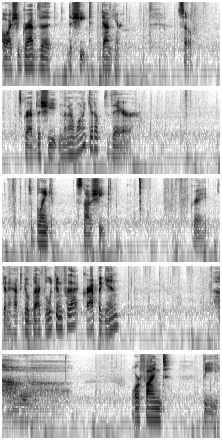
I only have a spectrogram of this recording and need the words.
oh, I should grab the, the sheet down here. So, let's grab the sheet, and then I want to get up there. It's a blanket. It's not a sheet. Great. Gonna have to go back looking for that crap again. Oh. Or find the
